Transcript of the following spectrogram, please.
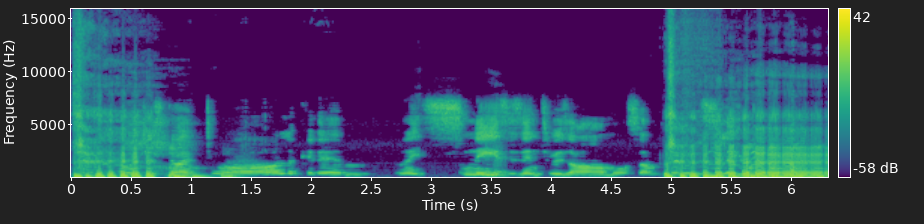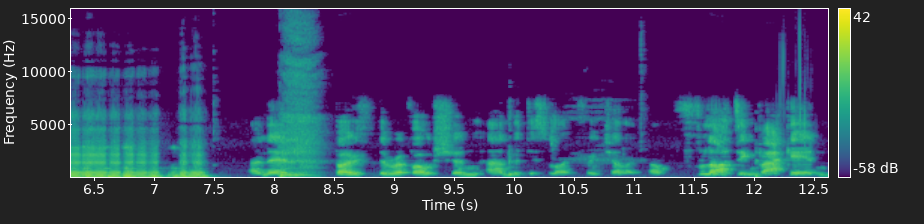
And we're just going, "Aww, look at him." And he sneezes into his arm or something and and then both the revulsion and the dislike for each other come flooding back in.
